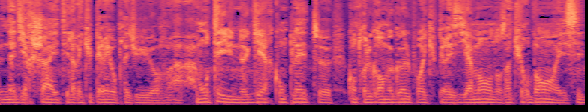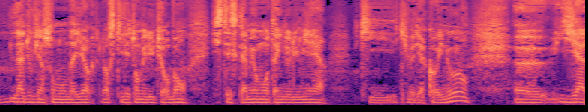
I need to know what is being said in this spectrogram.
Nadir Shah a été le récupérer auprès du, a, monté une guerre complète euh, contre le grand mogol pour récupérer ce diamant dans un turban, et c'est là d'où vient son nom d'ailleurs. Lorsqu'il est tombé du turban, il s'est exclamé aux montagnes de lumière. Qui, qui veut dire Kohinoor. Euh, il y a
